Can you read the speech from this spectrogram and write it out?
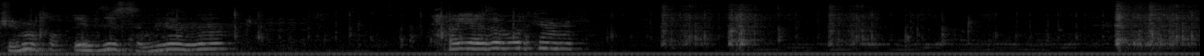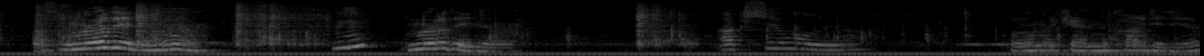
Kömür toplayabilirsin biliyor musun? Her yerde var kömür. Bak bunları da elleme ha. Hı? Bunları da elleme. Akşam oluyor. Da kendini kaydediyor.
